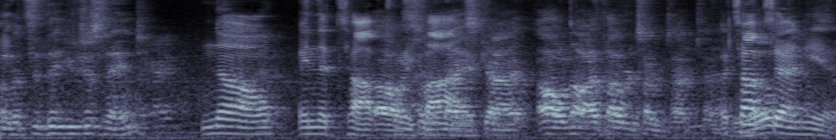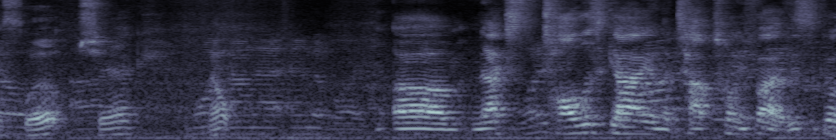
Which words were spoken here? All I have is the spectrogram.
Oh, that's it that you just named? No, in the top Oh, so the next guy. Oh no, I thought we were talking top ten. A top Well- 10 he is. Well, Shaq. Nope. Um, next tallest guy in the top twenty-five. This is good.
